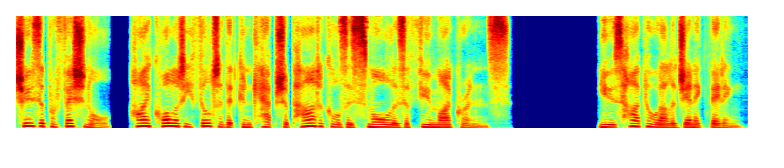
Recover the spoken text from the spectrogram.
Choose a professional, high quality filter that can capture particles as small as a few microns. Use hypoallergenic bedding.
